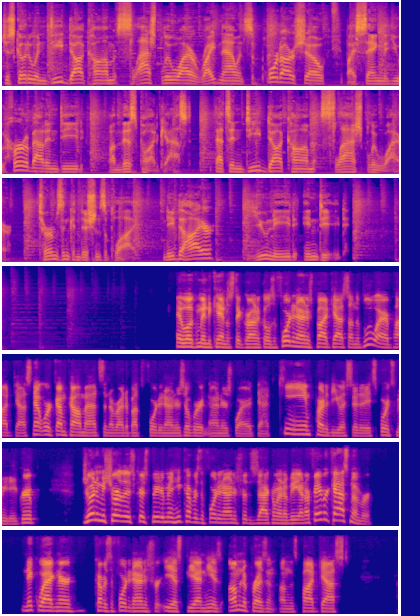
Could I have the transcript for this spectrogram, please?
Just go to Indeed.com slash BlueWire right now and support our show by saying that you heard about Indeed on this podcast. That's Indeed.com slash BlueWire. Terms and conditions apply. Need to hire? You need Indeed. Hey, welcome into Candlestick Chronicles, a 49ers podcast on the Blue Wire Podcast Network. I'm Kyle Matz, and I write about the 49ers over at NinersWire.com, part of the USA Today Sports Media Group. Joining me shortly is Chris Biderman. He covers the 49ers for the Sacramento Bee, and our favorite cast member, Nick Wagoner, covers the 49ers for ESPN. He is omnipresent on this podcast,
